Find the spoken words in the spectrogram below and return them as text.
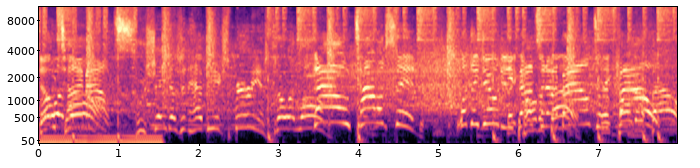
No Throw it long. timeouts. Boucher doesn't have the experience. Throw it long. No, Tollefsen. What'd they do? Did he They bounce it out of bounds or They a a foul? foul.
